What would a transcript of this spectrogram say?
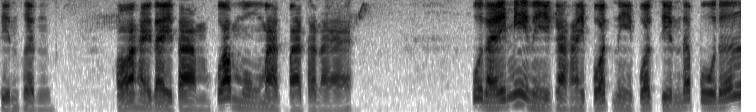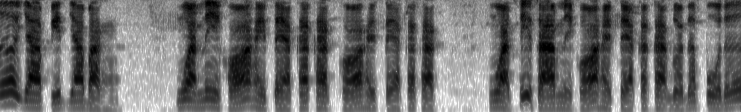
สินเพื่อนขอให้ได้ตามความมุ่งมาปรารถนา ผู้ใดมีหนี่ก็ให้ปลดหนี่ปลดสินเด้อปูเด้อย่าปิดอย่าบังงวดนี้ขอให้แตกคักๆขอให้แตกคักๆงวดที่สามนี่ขอให้แตกคักๆด้วยเด้อปูเด้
